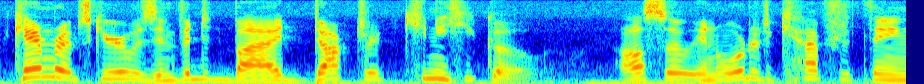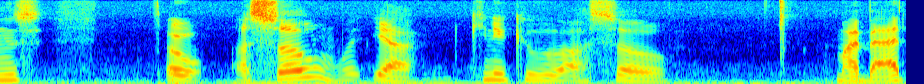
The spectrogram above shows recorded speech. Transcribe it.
The Camera Obscura was invented by Dr. Kunihiko. Also, in order to capture things. Oh, Aso? What? Yeah, Kunihiko Aso. My bad.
